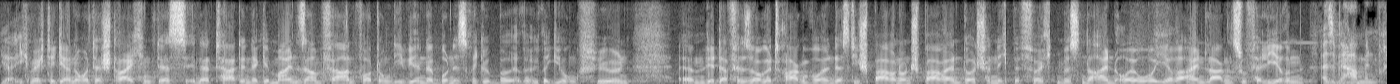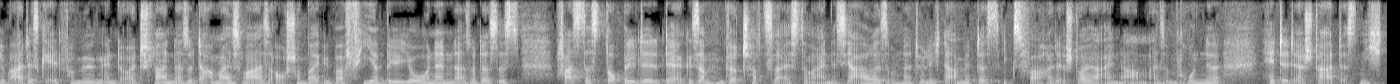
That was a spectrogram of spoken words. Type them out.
Ja, ich möchte gerne unterstreichen, dass in der Tat in der gemeinsamen Verantwortung, die wir in der Bundesregierung fühlen, ähm, wir dafür Sorge tragen wollen, dass die Sparerinnen und Sparer in Deutschland nicht befürchten müssen, einen Euro ihrer Einlagen zu verlieren. Also wir haben ein privates Geldvermögen in Deutschland. Also damals war es auch schon bei über vier Billionen. Also das ist fast das Doppelte der gesamten Wirtschafts Wirtschaftsleistung eines Jahres und natürlich damit das x-fache der Steuereinnahmen. Also im Grunde hätte der Staat das nicht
